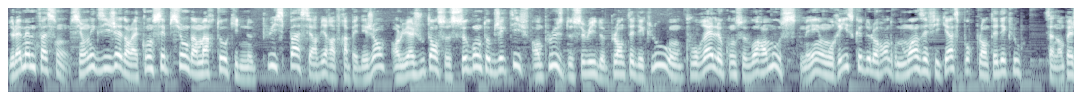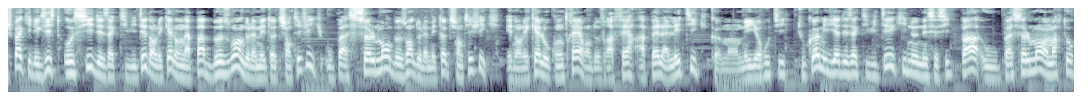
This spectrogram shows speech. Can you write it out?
De la même façon, si on exigeait dans la conception d'un marteau qu'il ne puisse pas servir à frapper des gens, en lui ajoutant ce second objectif, en plus de celui de planter des clous, on pourrait le concevoir en mousse, mais on risque de le rendre moins efficace pour planter des clous. Ça n'empêche pas qu'il existe aussi des activités dans lesquelles on n'a pas besoin de la méthode scientifique, ou pas seulement besoin de la méthode scientifique, et dans lesquelles au contraire on devra faire appel à l'éthique comme un meilleur outil. Tout comme il y a des activités qui ne nécessitent pas ou pas seulement un marteau.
